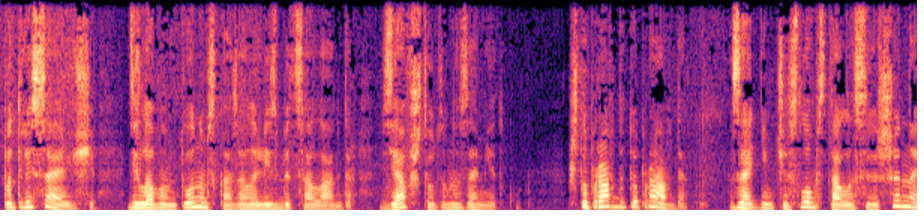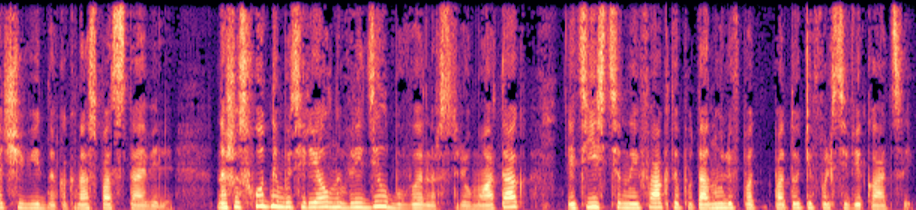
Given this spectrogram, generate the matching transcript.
«Потрясающе!» — деловым тоном сказала Лизбет Саландер, взяв что-то на заметку. Что правда, то правда. Задним числом стало совершенно очевидно, как нас подставили. Наш исходный материал навредил бы Веннерстрёму, а так эти истинные факты потонули в потоке фальсификаций.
